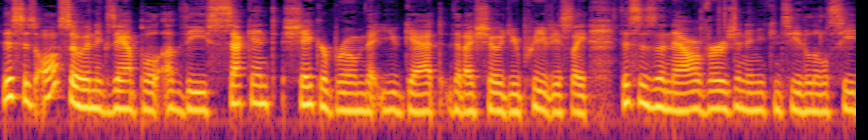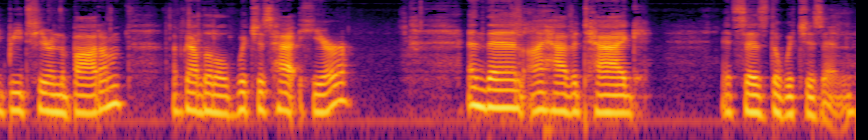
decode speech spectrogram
This is also an example of the second shaker broom that you get that I showed you previously. This is a narrow version and you can see the little seed beads here in the bottom. I've got a little witch's hat here. And then I have a tag. It says the witch is in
